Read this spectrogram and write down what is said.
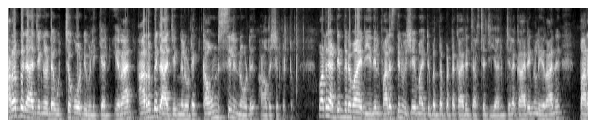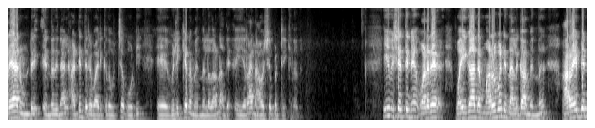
അറബ് രാജ്യങ്ങളുടെ ഉച്ചകോടി വിളിക്കാൻ ഇറാൻ അറബ് രാജ്യങ്ങളുടെ കൗൺസിലിനോട് ആവശ്യപ്പെട്ടു. വളരെ അടിയന്തരമായ രീതിയിൽ ഫലസ്തീൻ വിഷയവുമായിട്ട് ബന്ധപ്പെട്ട കാര്യം ചർച്ച ചെയ്യാനും ചില കാര്യങ്ങൾ ഇറാന് പറയാനുണ്ട് എന്നതിനാൽ അടിയന്തരമായിരിക്കുന്ന ഉച്ചകോടി വിളിക്കണം എന്നുള്ളതാണ് അത് ഇറാൻ ആവശ്യപ്പെട്ടിരിക്കുന്നത്. ഈ വിഷയത്തിന് വളരെ വൈകാതെ മറുപടി നൽകാമെന്ന് അറേബ്യൻ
